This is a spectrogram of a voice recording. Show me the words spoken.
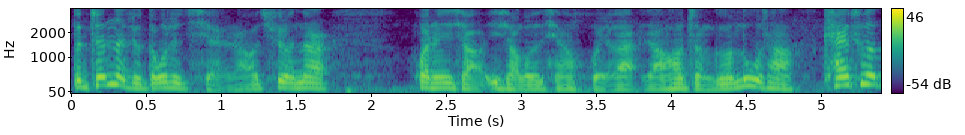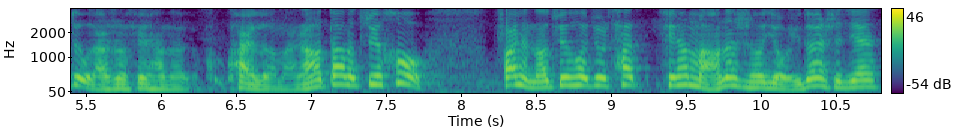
都真的就都是钱。然后去了那儿。换成一小一小摞的钱回来，然后整个路上开车对我来说非常的快乐嘛。然后到了最后，发展到最后就是他非常忙的时候，有一段时间，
